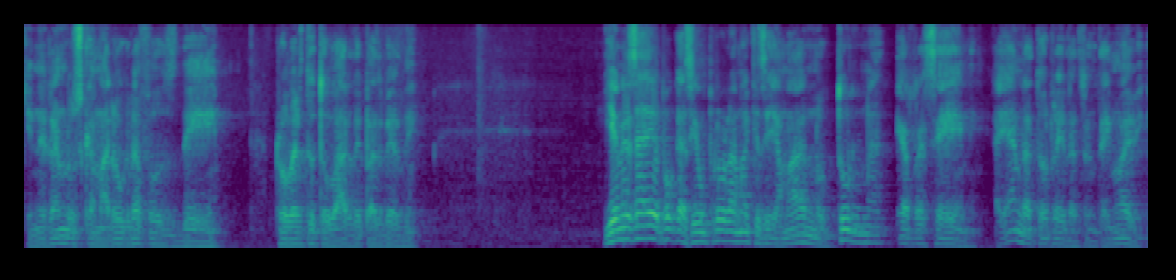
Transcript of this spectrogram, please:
quien eran los camarógrafos de Roberto Tobar de Paz Verde. Y en esa época hacía un programa que se llamaba Nocturna RCN, allá en la Torre de la 39.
